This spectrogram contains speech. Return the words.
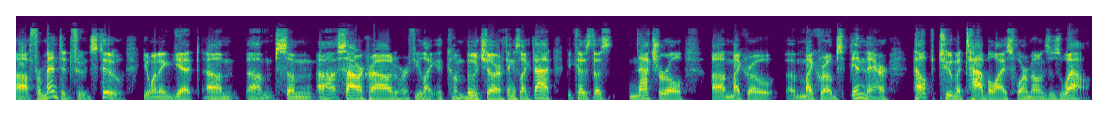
uh, fermented foods too. You want to get um, um, some uh, sauerkraut, or if you like kombucha, or things like that, because those natural uh, micro uh, microbes in there help to metabolize hormones as well.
